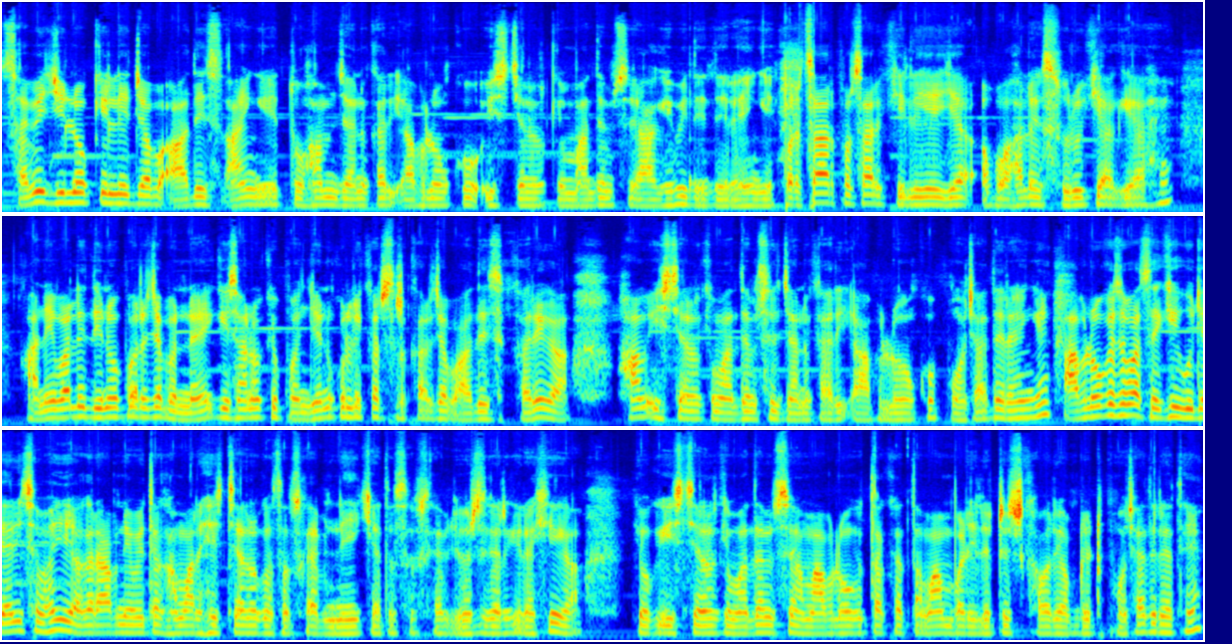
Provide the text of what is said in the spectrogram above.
सभी जिलों के लिए जब आदेश आएँगे तो हम जानकारी आप लोगों को इस चैनल के माध्यम से आगे भी देते रहेंगे। प्रचार प्रसार के लिए यह पहले शुरू किया गया है। आने वाले दिनों पर जब नए किसानों के पंजीयन को लेकर सरकार जब आदेश करेगा, हम इस चैनल के माध्यम से जानकारी आप लोगों को पहुंचाते रहेंगे। आप लोगों से बस एक ही गुजारिश है भाई, अगर आपने अभी तक हमारे इस चैनल को सब्सक्राइब नहीं किया तो सब्सक्राइब ज़रूर से करके रखिएगा, क्योंकि इस चैनल के माध्यम से हम आप लोगों तक तमाम बड़ी लेटेस्ट खबरें अपडेट पहुँचाते रहते हैं।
